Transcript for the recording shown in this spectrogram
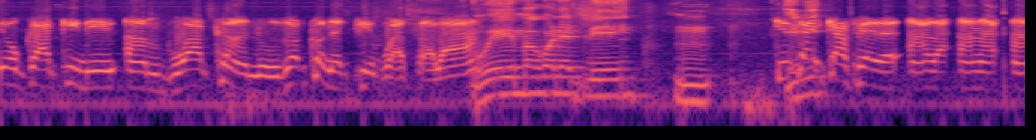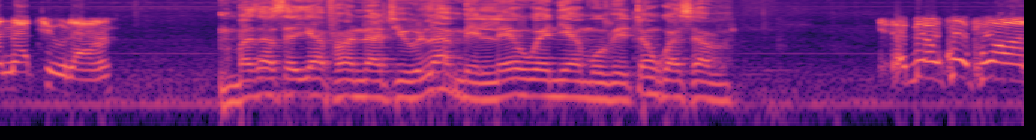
yo, ka qui est en bois quand nous. Vous autres connaissez pied bois ça là? Oui, connaître lui. Qui Il ça est- qui a fait en, la- en, la- en nature là? M'pas ça, y a fait en nature là, mais là où il y a un mauvais temps, quoi ça? Eh bien, on comprend.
